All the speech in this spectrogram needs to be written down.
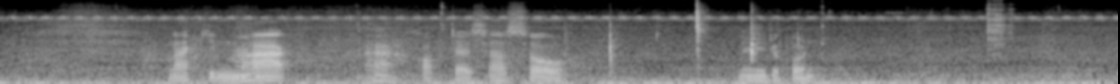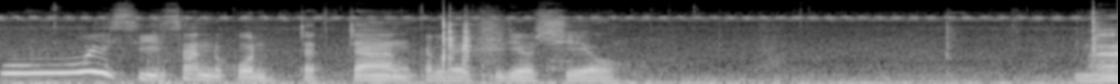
ำน่ากินมาก อ่าขอบใจซาโซนี่ทุกคน อุ้ยซีซั่นทุกคนจัดจ้านกันเลยทีเดียวเชียว มา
